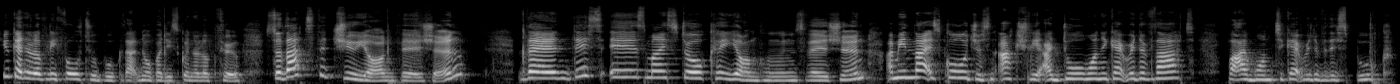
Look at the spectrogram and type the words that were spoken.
you get a lovely photo book that nobody's going to look through. So that's the Juyeon version. Then this is my Stalker Younghoon's version. I mean, that is gorgeous. And actually, I don't want to get rid of that, but I want to get rid of this book.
